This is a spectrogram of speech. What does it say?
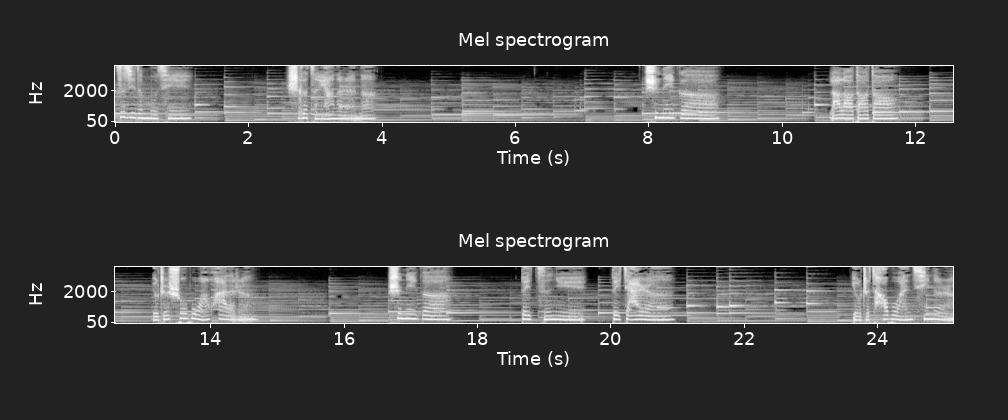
自己的母亲是个怎样的人呢？是那个唠唠叨叨、有着说不完话的人，是那个对子女、对家人有着操不完心的人，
